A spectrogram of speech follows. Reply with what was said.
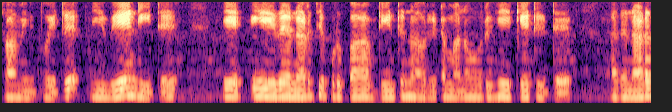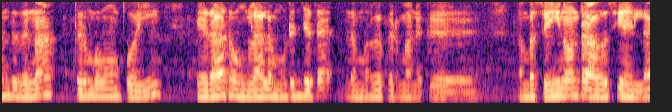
சாமிக்கு போயிட்டு நீ வேண்டிட்டு இ இதை நடத்தி கொடுப்பா அப்படின்ட்டு நான் அவர்கிட்ட மனம் உருகி கேட்டுக்கிட்டு அது நடந்ததுன்னா திரும்பவும் போய் ஏதாவது உங்களால் முடிஞ்சதை இந்த முருகப்பெருமானுக்கு நம்ம செய்யணுன்ற அவசியம் இல்லை.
